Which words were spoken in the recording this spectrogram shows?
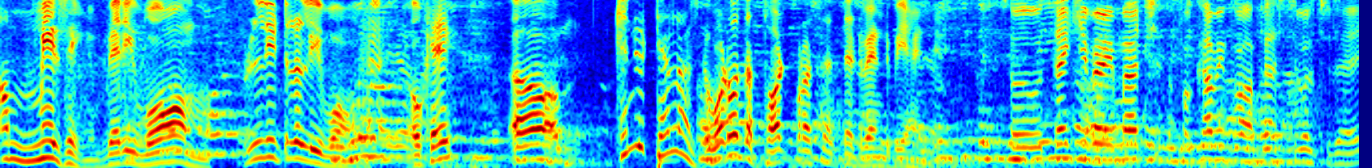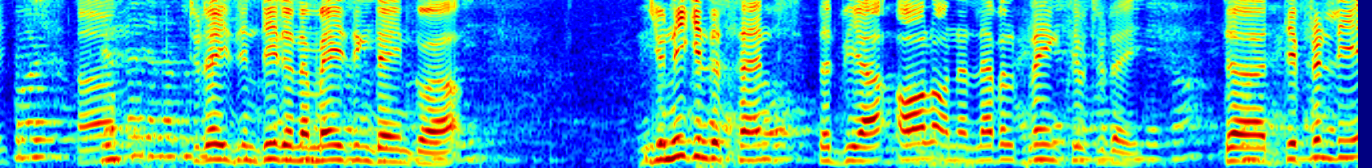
amazing, very warm, literally warm. Okay? Um, can you tell us what was the thought process that went behind it? So thank you very much for coming for our festival today. Um, today is indeed an amazing day in Goa. Unique in the sense that we are all on a level playing field today. The differently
